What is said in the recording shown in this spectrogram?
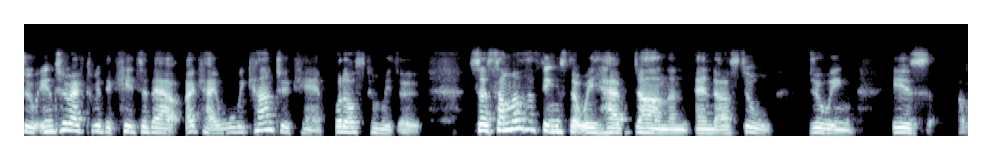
to interact with the kids about okay, well, we can't do camp. What else can we do? So some of the things that we have done and and are still doing is uh,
